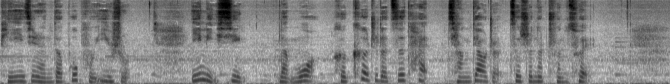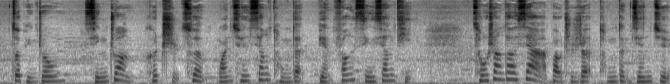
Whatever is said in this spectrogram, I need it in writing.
平易近人的波普艺术，以理性、冷漠和克制的姿态强调着自身的纯粹。作品中形状和尺寸完全相同的扁方形箱体，从上到下保持着同等间距，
